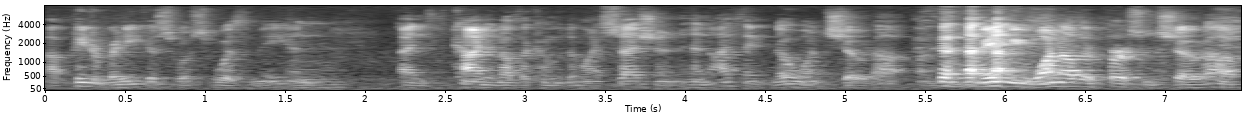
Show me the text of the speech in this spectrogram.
uh, Peter Benekos was with me and, and kind enough to come to my session, and I think no one showed up. I mean, Maybe one other person showed up,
